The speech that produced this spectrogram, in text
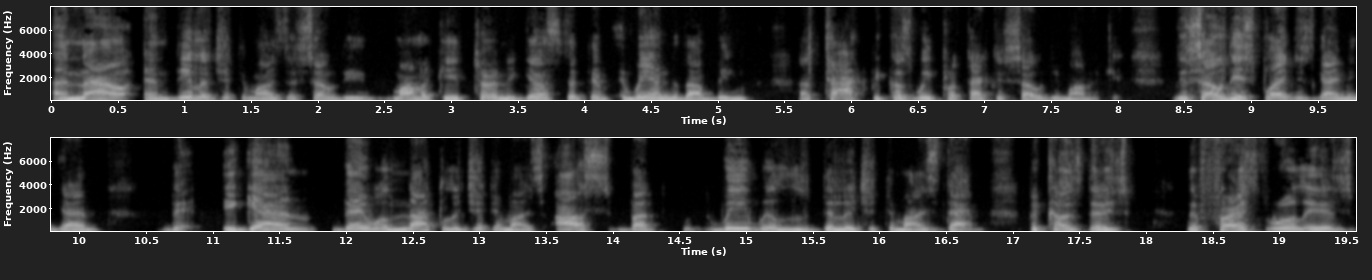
And now, and delegitimized the Saudi monarchy, turned against it, and we ended up being attacked because we protected Saudi monarchy. The Saudis played this game again. Again, they will not legitimize us, but we will delegitimize them because there's the first rule is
